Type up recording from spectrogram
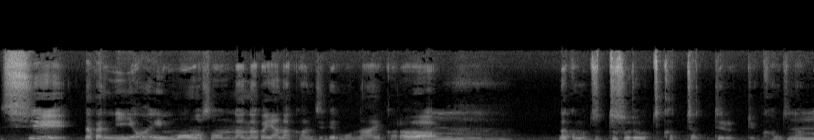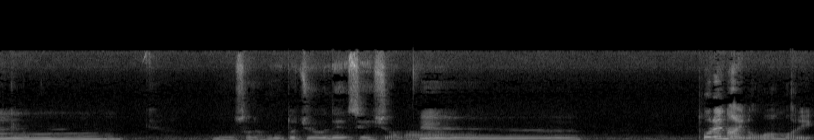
し、なんか匂いもそんななんか嫌な感じでもないから、うんなんかもうずっとそれを使っちゃってるっていう感じなんだけど、もうそれほんと10年選手だな。取れないのあんまり？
